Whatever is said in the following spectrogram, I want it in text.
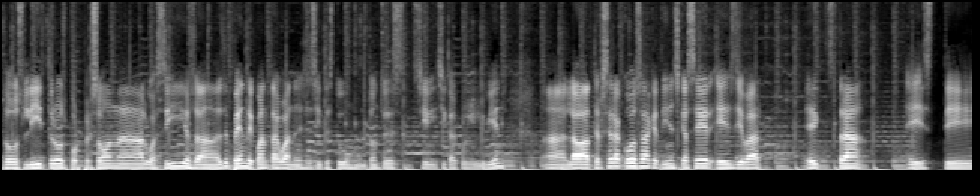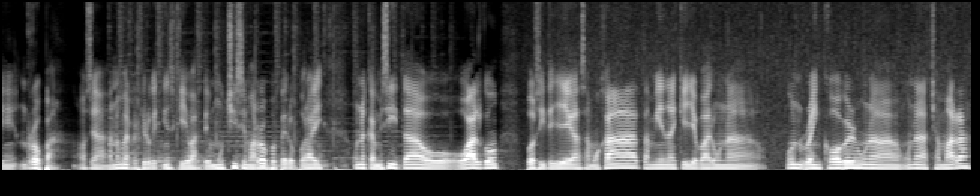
2 litros por persona, algo así. O sea, depende cuánta agua necesites tú. Entonces, sí, sí calcule bien. Ah, la tercera cosa que tienes que hacer es llevar extra este ropa. O sea, no me refiero que tienes que llevarte muchísima ropa, pero por ahí una camisita o, algo por si te llegas a mojar. También hay que llevar una un rain cover, una, una chamarra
